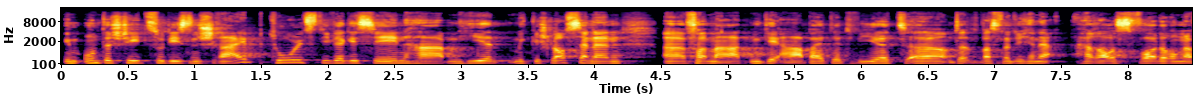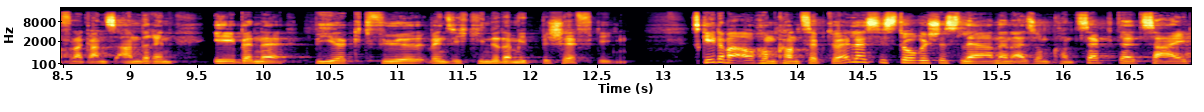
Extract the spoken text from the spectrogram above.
im Unterschied zu diesen Schreibtools, die wir gesehen haben, hier mit geschlossenen äh, Formaten gearbeitet wird, äh, was natürlich eine Herausforderung auf einer ganz anderen Ebene birgt, für, wenn sich Kinder damit beschäftigen. Es geht aber auch um konzeptuelles historisches Lernen, also um Konzepte, Zeit,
